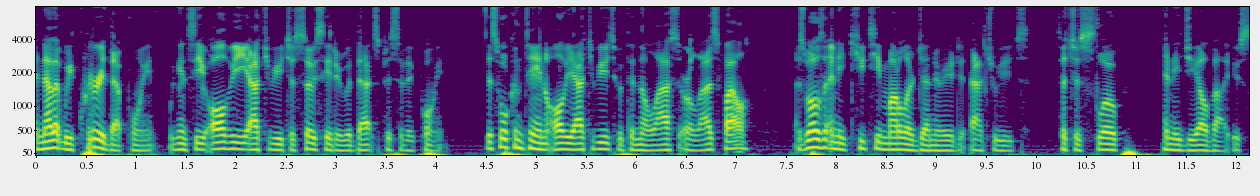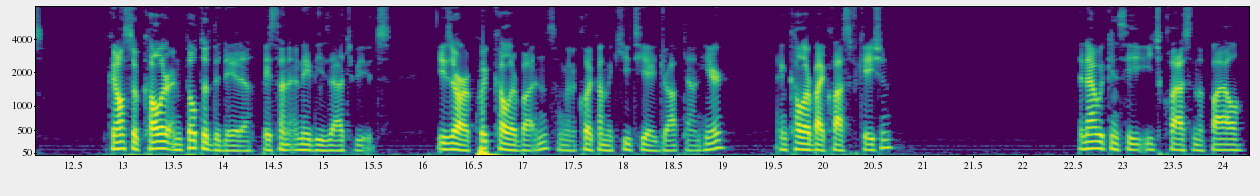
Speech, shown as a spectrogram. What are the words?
And now that we've queried that point, we can see all the attributes associated with that specific point. This will contain all the attributes within the LAS or LAZ file, as well as any QT modeler generated attributes, such as slope and AGL values. We can also color and filter the data based on any of these attributes. These are our quick color buttons. I'm going to click on the QTA drop down here and color by classification. And now we can see each class in the file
